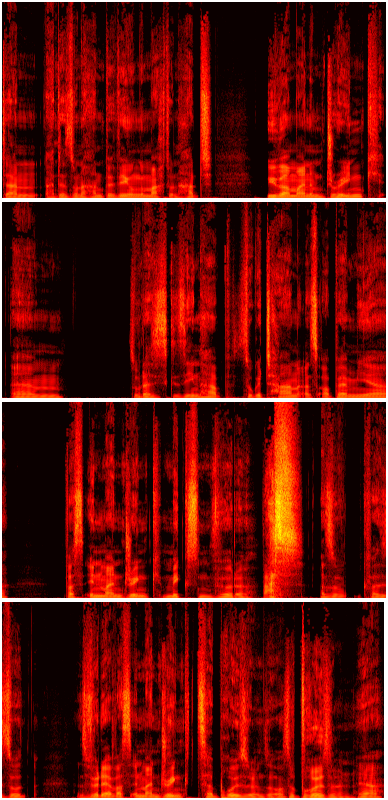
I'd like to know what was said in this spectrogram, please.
dann hat er so eine Handbewegung gemacht und hat über meinem Drink, ähm, so dass ich es gesehen habe, so getan, als ob er mir was in meinen Drink mixen würde. Was? Also quasi so, als würde er was in meinen Drink zerbröseln, so. So bröseln. Ja.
